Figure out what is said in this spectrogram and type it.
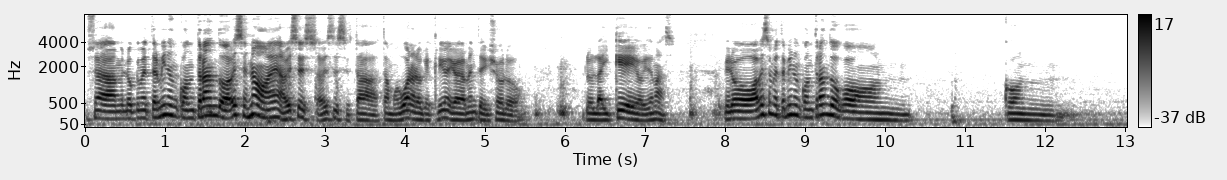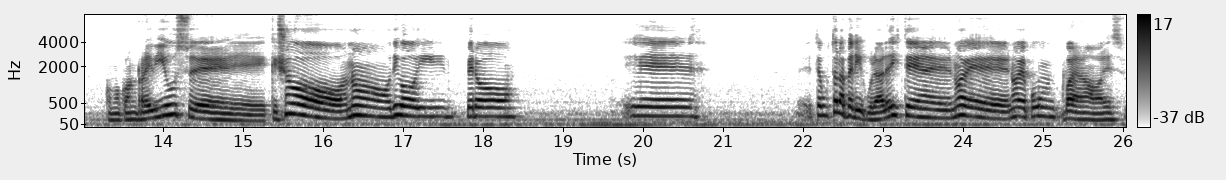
O sea, lo que me termino encontrando, a veces no, ¿eh? a veces, a veces está, está muy bueno lo que escriben y obviamente yo lo, lo likeo y demás. Pero a veces me termino encontrando con. con. Como con reviews eh, que yo no digo, y, pero. Eh, ¿Te gustó la película? Le diste 9, 9 puntos. Bueno, no, es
